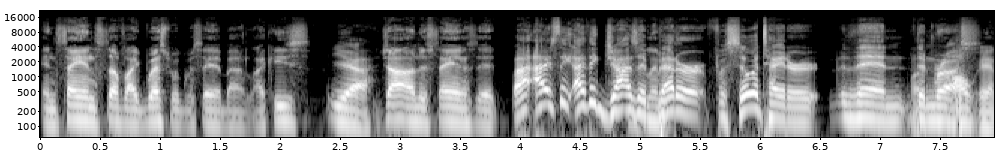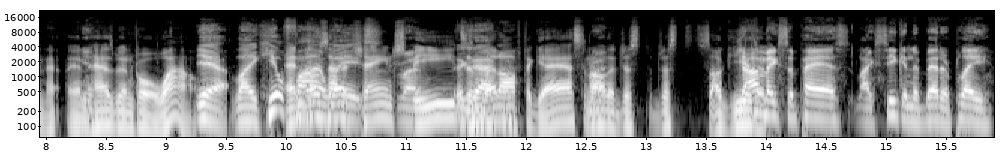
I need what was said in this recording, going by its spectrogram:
and saying stuff like Westbrook would say about it. Like he's Yeah. John understands that I, I think I think Ja's a limits. better facilitator than than oh, Russ. Oh, and and Yeah. has been for a while. Yeah, like he'll And find knows how ways. to change Right. speeds and let off the gas and all Right. that. Just just a gear. John that- makes a pass like seeking a better play.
